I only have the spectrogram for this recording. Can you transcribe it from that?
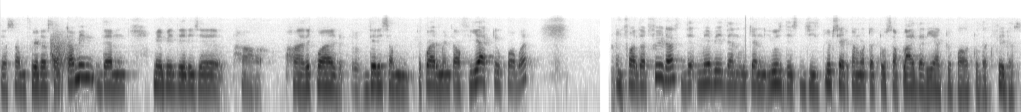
the some feeders are coming then maybe there is a uh, required there is some requirement of reactive power and for that feeders maybe then we can use this grid side converter to supply the reactive power to that feeders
